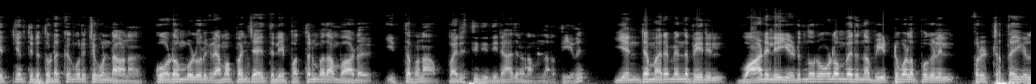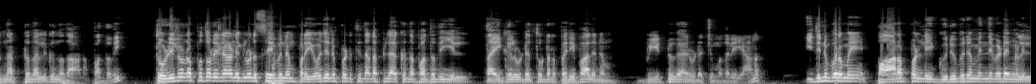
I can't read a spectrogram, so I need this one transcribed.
യജ്ഞത്തിന് തുടക്കം കുറിച്ചുകൊണ്ടാണ് കോടമ്പളൂർ ഗ്രാമപഞ്ചായത്തിലെ പത്തൊൻപതാം വാർഡ് ഇത്തവണ പരിസ്ഥിതി ദിനാചരണം നടത്തിയത്. എന്റെ മരം എന്ന പേരിൽ വാർഡിലെ എഴുന്നൂറോളം വരുന്ന വീട്ടുവളപ്പുകളിൽ വൃക്ഷത്തൈകൾ നട്ടു നൽകുന്നതാണ് പദ്ധതി. തൊഴിലുറപ്പ് തൊഴിലാളികളുടെ സേവനം പ്രയോജനപ്പെടുത്തി നടപ്പിലാക്കുന്ന പദ്ധതിയിൽ തൈകളുടെ തുടർ പരിപാലനം വീട്ടുകാരുടെ ചുമതലയാണ്. ഇതിനു പുറമെ പാറപ്പള്ളി ഗുരുപുരം എന്നിവിടങ്ങളിൽ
